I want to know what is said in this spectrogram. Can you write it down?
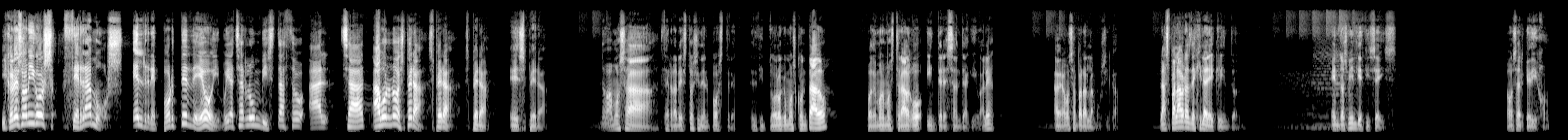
Y con eso, amigos, cerramos el reporte de hoy. Voy a echarle un vistazo al chat. Ah, bueno, no, espera, espera, espera, espera no vamos a cerrar esto sin el postre. Es decir, todo lo que hemos contado, podemos mostrar algo interesante aquí, ¿vale? A ver, vamos a parar la música. Las palabras de Hillary Clinton. En 2016. Vamos a ver qué dijo.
